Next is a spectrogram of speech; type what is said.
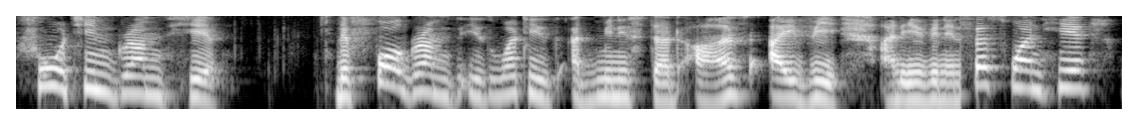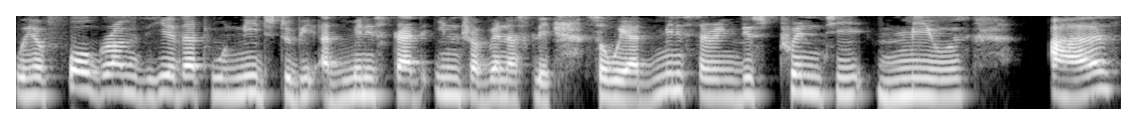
14 grams here, the 4 grams is what is administered as IV. And even in first one here, we have 4 grams here that will need to be administered intravenously. So we're administering this 20 mils as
